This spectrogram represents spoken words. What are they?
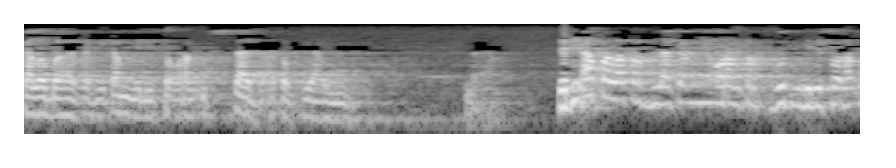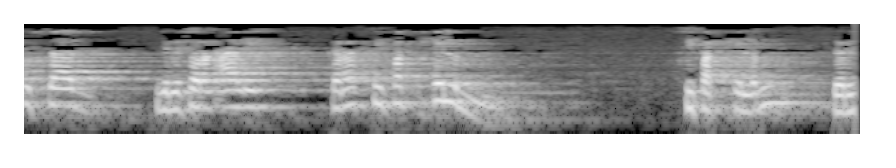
Kalau bahasa kita menjadi seorang ustaz atau kiai. Nah, jadi apa latar belakangnya orang tersebut menjadi seorang ustaz, menjadi seorang alim? Karena sifat hilm. Sifat hilm dari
